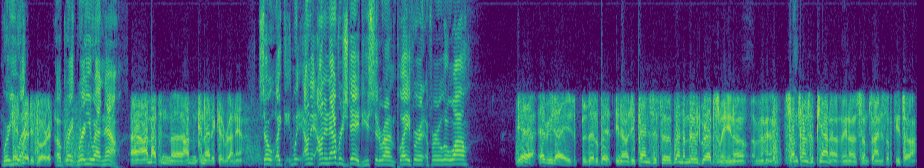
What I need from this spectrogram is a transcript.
Where you getting at? ready for it. Oh, great. Where are you at now? Uh, I'm up in uh, I'm in Connecticut right now. So, like on a, on an average day, do you sit around and play for for a little while? Yeah, every day a little bit. You know, it depends if the when the mood grabs me. You know, I mean, sometimes the piano. You know, sometimes the guitar.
